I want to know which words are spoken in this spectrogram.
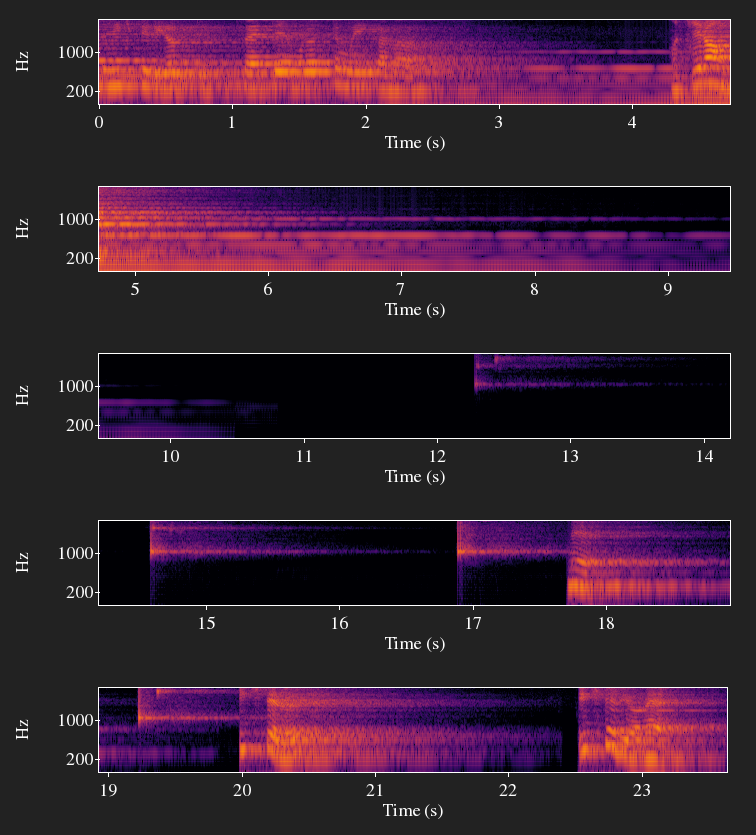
せに生きてるよって伝えてもらってもいいかな。もちろん。ねえ。生きてる？生きてるよね。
